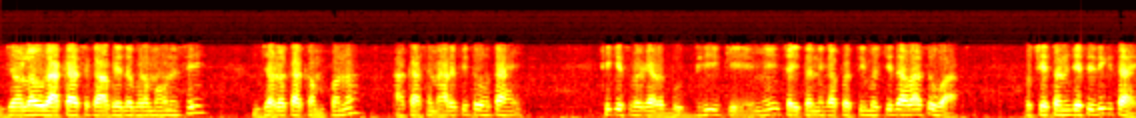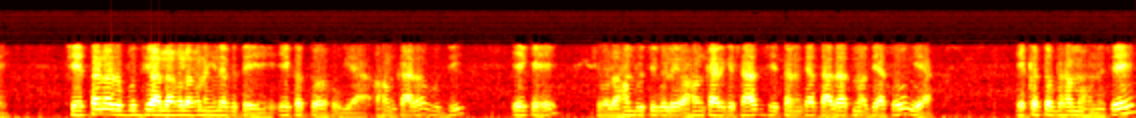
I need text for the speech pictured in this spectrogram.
जल और आकाश का अभेद भ्रम होने से जल का कंपन आकाश में आरोपित होता है। ठीक इस प्रकार बुद्धि के में चैतन्य का प्रतिबिंब चिदाभास हुआ। वो चेतन जैसे दिखता है। चेतन और बुद्धि अलग अलग नहीं लगते एक तो हो गया। अहंकार और बुद्धि एक है। केवल अहम बुद्धि को ले अहंकार के साथ चेतन का तादात्म अध्यास हो गया। एक तो भ्रम होने से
